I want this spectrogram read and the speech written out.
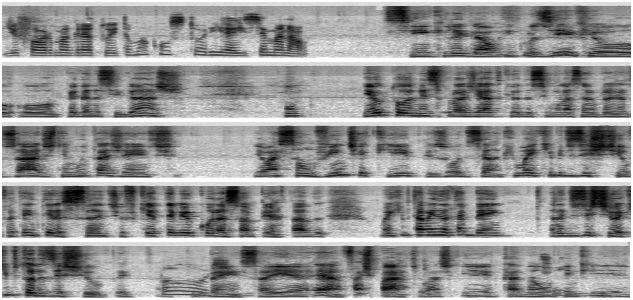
de forma gratuita, uma consultoria aí semanal. Sim, que legal. Inclusive, o, o pegando esse gancho, o, eu estou nesse projeto que é da simulação de projetos ADES, tem muita gente. Eu acho que são 20 equipes, ou que uma equipe desistiu, foi até interessante, eu fiquei até meio coração apertado. Uma equipe estava indo até bem, ela desistiu, a equipe toda desistiu. Ah, tudo bem, isso aí é, é, faz parte. Eu acho que cada um Sim. tem que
